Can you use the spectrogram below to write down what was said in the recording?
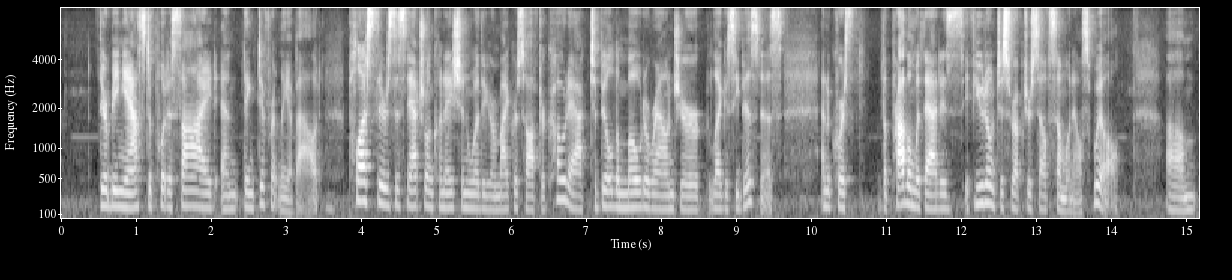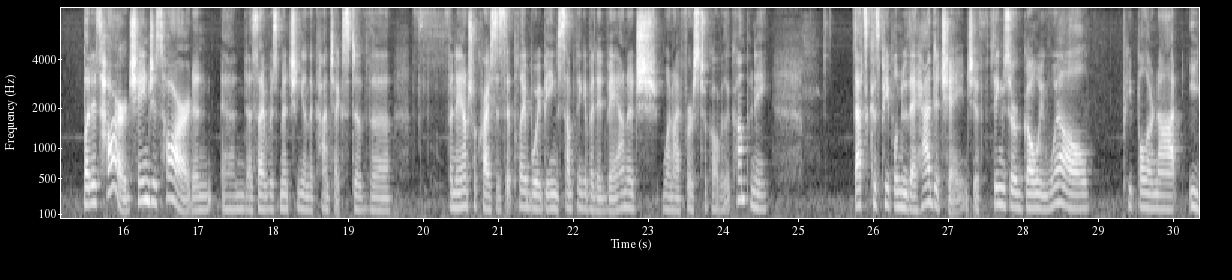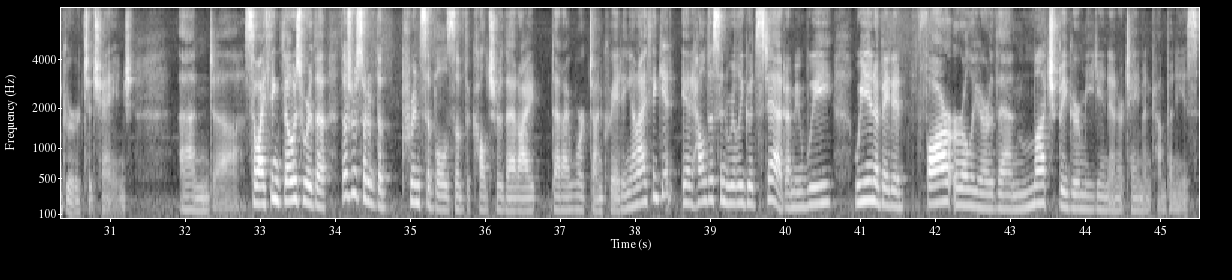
they're being asked to put aside and think differently about. Plus, there's this natural inclination, whether you're Microsoft or Kodak, to build a moat around your legacy business. And of course, the problem with that is if you don't disrupt yourself, someone else will. Um, but it's hard. Change is hard. And, and as I was mentioning in the context of the financial crisis at Playboy being something of an advantage when I first took over the company, that's because people knew they had to change. If things are going well, people are not eager to change and uh, so I think those were the those were sort of the principles of the culture that I that I worked on creating, and I think it, it held us in really good stead. I mean, we we innovated far earlier than much bigger media and entertainment companies.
